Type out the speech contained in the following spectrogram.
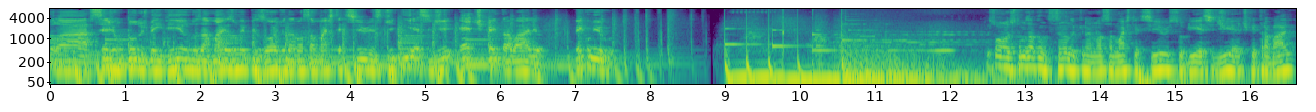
Olá, sejam todos bem-vindos a mais um episódio da nossa Master Series de ISD Ética e Trabalho. Vem comigo! Pessoal, nós estamos avançando aqui na nossa Master Series sobre ESG, Ética e Trabalho.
